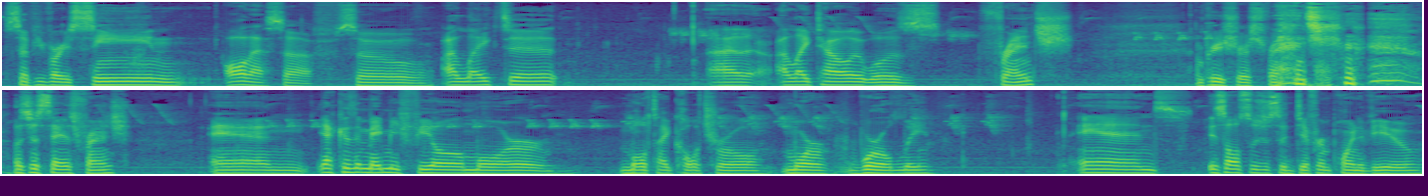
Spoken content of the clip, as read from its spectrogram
stuff you've already seen, all that stuff. So I liked it. I I liked how it was French. I'm pretty sure it's French. Let's just say it's French and yeah, because it made me feel more multicultural, more worldly, and it's also just a different point of view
